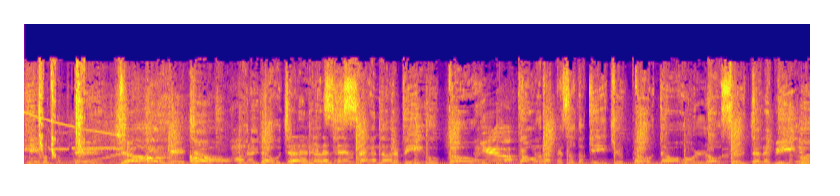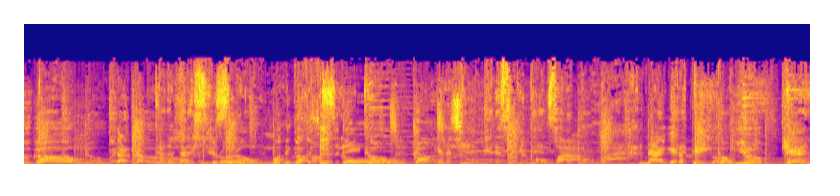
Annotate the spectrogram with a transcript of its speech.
힘들죠 오늘도 잔인한 세상은 너를 비웃고 Yeah. 거울 앞에서도 기죽고 또 홀로 쓸데를 비우고 나는 달릴수록 모든 것을 잃고 고개를 숙이는 손을 모아 날개를 피고 You can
